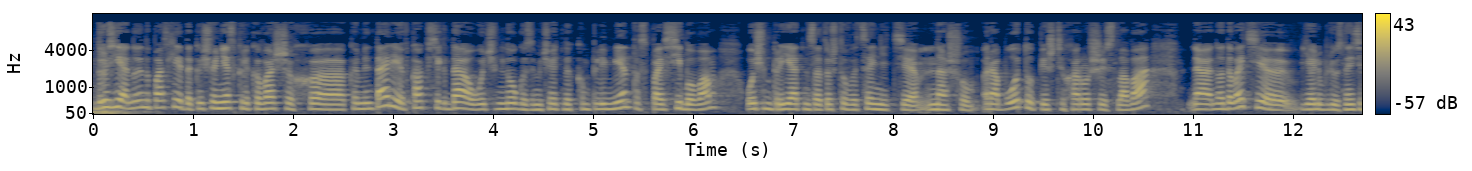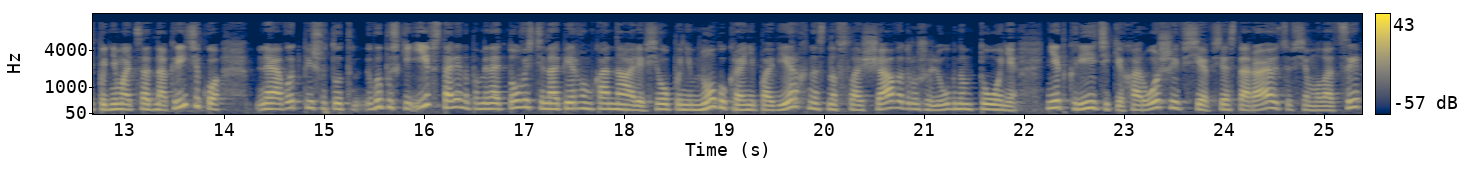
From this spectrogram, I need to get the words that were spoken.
Друзья, ну и напоследок еще несколько ваших э, комментариев. Как всегда, очень много замечательных комплиментов. Спасибо вам. Очень приятно за то, что вы цените нашу работу, пишете хорошие слова. Э, но давайте, я люблю, знаете, поднимать со дна критику. Э, вот пишут тут, выпуски ИФ стали напоминать новости на Первом канале. Всего понемногу, крайне поверхностно, в слащаво-дружелюбном тоне. Нет критики, хорошие все, все стараются, все молодцы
